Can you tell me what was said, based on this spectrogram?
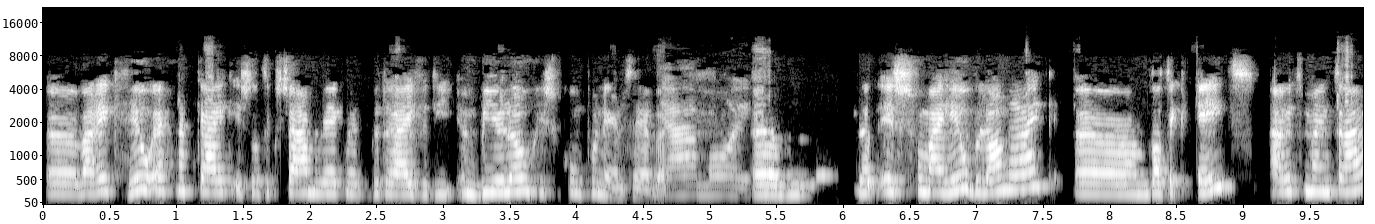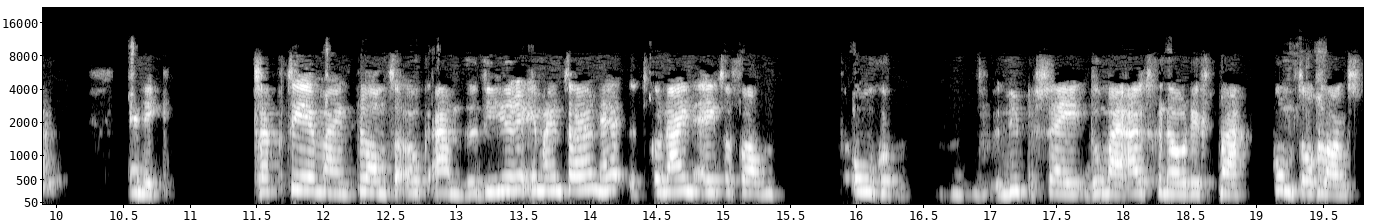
waar ik heel erg naar kijk, is dat ik samenwerk met bedrijven die een biologische component hebben. Ja, mooi. Um, dat is voor mij heel belangrijk. Uh, dat ik eet uit mijn tuin. En ik trakteer mijn planten ook aan de dieren in mijn tuin. Hè. Het konijn eet ervan. Onge niet per se door mij uitgenodigd, maar komt toch langs.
